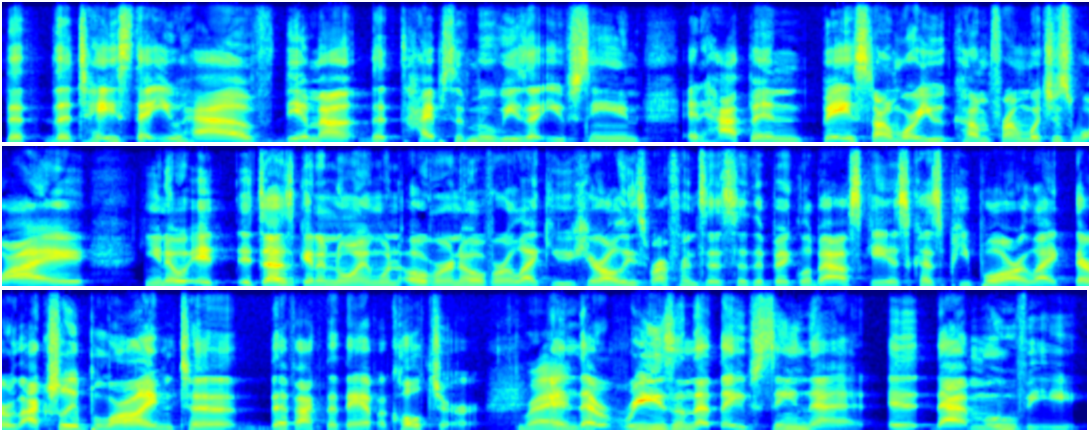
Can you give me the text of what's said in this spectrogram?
The the taste that you have, the amount the types of movies that you've seen, it happened based on where you come from, which is why, you know, it it does get annoying when over and over like you hear all these references to the Big Lebowski is cuz people are like they're actually blind to the fact that they have a culture. Right. And the reason that they've seen that it, that movie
